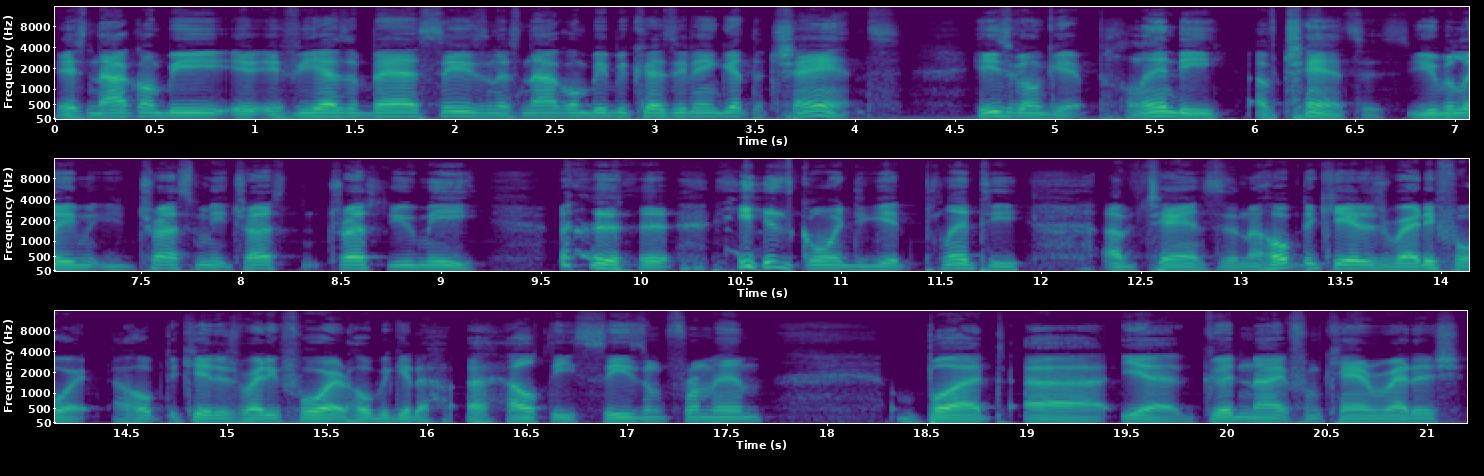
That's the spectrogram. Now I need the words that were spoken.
It's not going to be if he has a bad season. It's not going to be because he didn't get the chance he's gonna get plenty of chances. You believe me? You trust me? Trust trust you me. he's going to get plenty of chances, and I hope the kid is ready for it. I hope the kid is ready for it. I hope we get a, a healthy season from him. But uh, yeah, good night from Cam Reddish.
